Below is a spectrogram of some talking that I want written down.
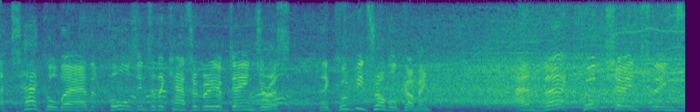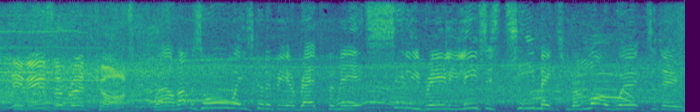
A tackle there that falls into the category of dangerous. There could be trouble coming. And that could change things. It is a red card. Well, that was always going to be a red for me. It's silly, really. Leaves his teammates with a lot of work to do.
